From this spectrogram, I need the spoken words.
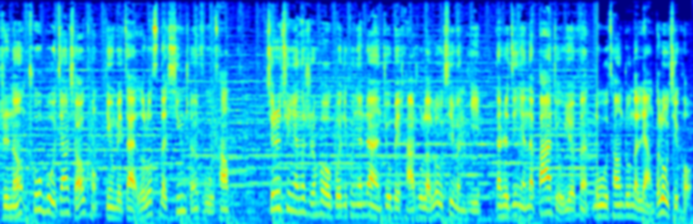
只能初步将小孔定位在俄罗斯的星辰服务舱。其实去年的时候，国际空间站就被查出了漏气问题，但是今年的八九月份，服务舱中的两个漏气口，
